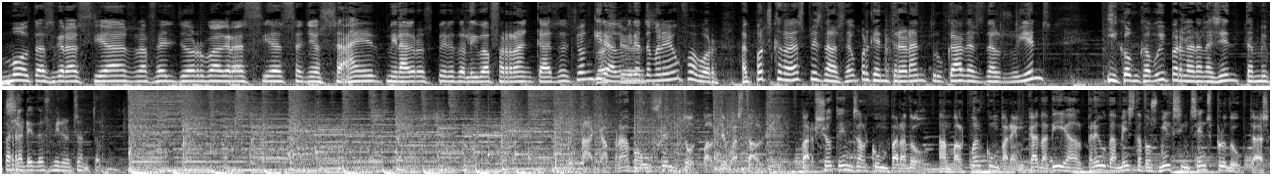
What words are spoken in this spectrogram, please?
Moltes gràcies, Rafael Jorba, gràcies, senyor Saez, Milagros Pérez Oliva, Ferran Casas. Joan Guirado, Gràcies. mira, et demanaré un favor. Et pots quedar després de les 10 perquè entraran trucades dels oients i com que avui parlarà la gent, també parlaré dos minuts amb tu. A Capravo ho fem tot pel teu estalvi. Per això tens el comparador, amb el qual comparem cada dia el preu de més de 2.500 productes.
